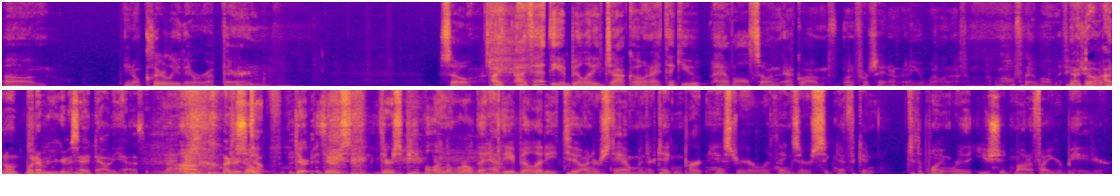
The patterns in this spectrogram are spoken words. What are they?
Um, you know, clearly they were up there, and so I, I've had the ability, Jocko, and I think you have also. And Echo, I'm, unfortunately, I don't know you well enough. Hopefully, I will in the future. I don't. I don't. Whatever you're gonna say, I doubt he has it. um, so there, there's there's people in the world that have the ability to understand when they're taking part in history or where things are significant to the point where that you should modify your behavior.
